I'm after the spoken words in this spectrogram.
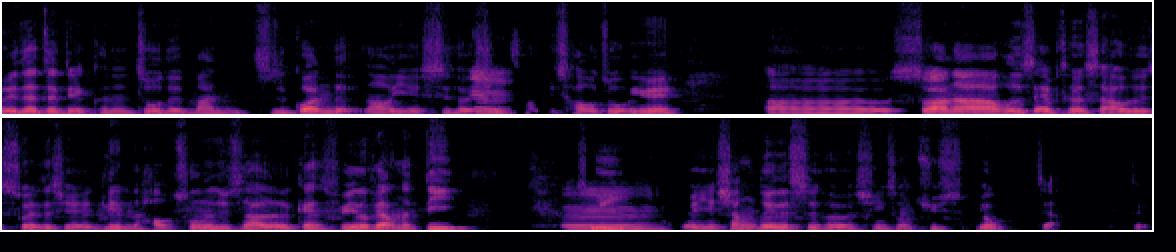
所以在这点可能做的蛮直观的，然后也适合新手去操作，因为呃 Solana 或者是 Aptos 啊，或者是说这些链的好处呢，就是它的 gas fee 都非常的低，所以也相对的适合新手去使用，这样对。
